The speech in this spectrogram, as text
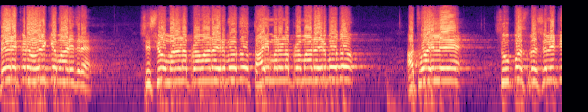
ಬೇರೆ ಕಡೆ ಹೋಲಿಕೆ ಮಾಡಿದರೆ ಶಿಶು ಮರಣ ಪ್ರಮಾಣ ಇರ್ಬೋದು, ತಾಯಿ ಮರಣ ಪ್ರಮಾಣ ಇರ್ಬೋದು, ಅಥವಾ ಇಲ್ಲಿ ಸೂಪರ್ ಸ್ಪೆಷಾಲಿಟಿ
